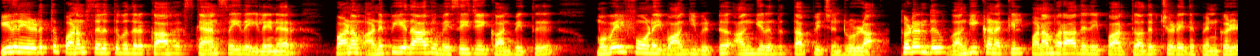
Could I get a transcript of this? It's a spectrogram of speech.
இதனையடுத்து பணம் செலுத்துவதற்காக ஸ்கேன் செய்த இளைஞர் பணம் அனுப்பியதாக மெசேஜை காண்பித்து மொபைல் போனை வாங்கிவிட்டு அங்கிருந்து தப்பிச் சென்றுள்ளார். தொடர்ந்து வங்கிக் கணக்கில் பணம் வராததை பார்த்து அதிர்ச்சியடைந்த பெண்கள்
